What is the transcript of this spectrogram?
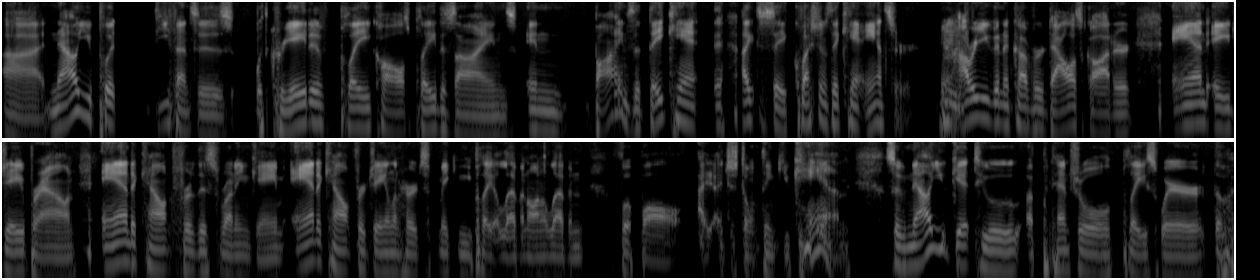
Uh, now you put defenses with creative play calls, play designs in binds that they can't. I like to say questions they can't answer. You know, Hmm. How are you going to cover Dallas Goedert and AJ Brown and account for this running game and account for Jalen Hurts making you play 11 on 11 football? I, I just don't think you can. So now you get to a potential place where the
